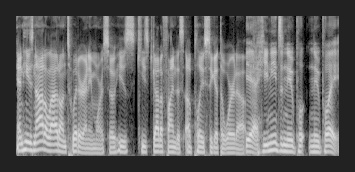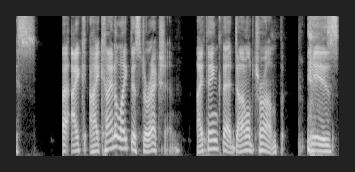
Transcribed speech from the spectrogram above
and he's not allowed on Twitter anymore, so he's he's got to find us a place to get the word out. yeah he needs a new pl- new place i i, I kind of like this direction i think that donald trump is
